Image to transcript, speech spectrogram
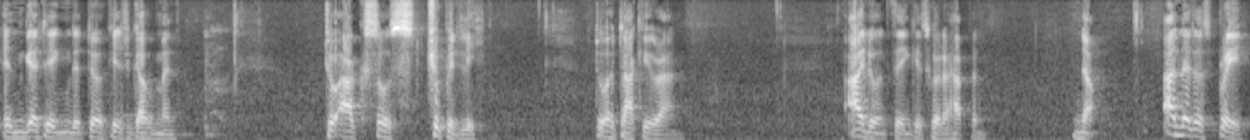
in getting the Turkish government to act so stupidly to attack Iran. I don't think it's going to happen. No. And let us pray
